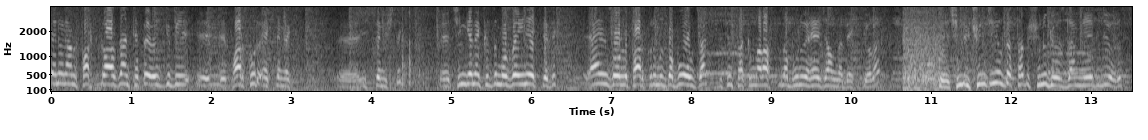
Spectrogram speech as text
en önemli farkı Gaziantep'e özgü bir e, parkur eklemek e, istemiştik. E, Çingene Kızı mozaiğini ekledik. En zorlu parkurumuz da bu olacak. Bütün takımlar aslında bunu heyecanla bekliyorlar. Şimdi üçüncü yılda tabii şunu gözlemleyebiliyoruz.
